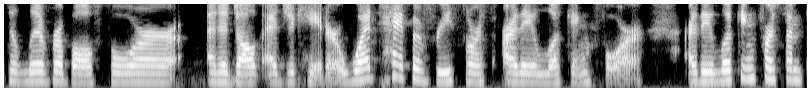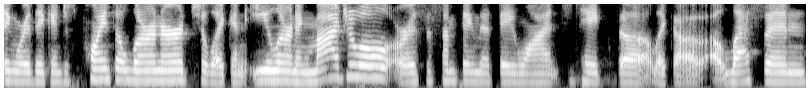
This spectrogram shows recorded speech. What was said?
deliverable for an adult educator? What type of resource are they looking for? Are they looking for something where they can just point a learner to like an e-learning module, or is this something that they want to take the like a, a lesson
